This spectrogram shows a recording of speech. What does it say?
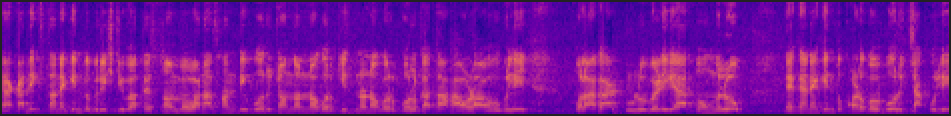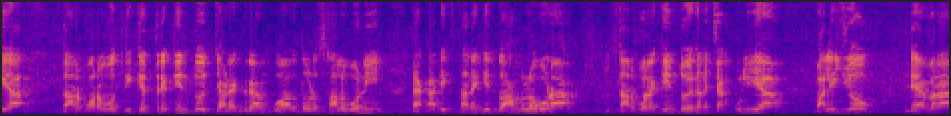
একাধিক স্থানে কিন্তু বৃষ্টিপাতের সম্ভাবনা, শান্তিপুর, চন্দননগর, কৃষ্ণনগর, কলকাতা, হাওড়া, হুগলি, কোলাঘাট, টুলুবেড়িয়া, তমলুক, এখানে কিন্তু খড়গপুর, চাকুলিয়া তার পরবর্তী ক্ষেত্রে কিন্তু ঝাড়গ্রাম, গোয়ালতোড়, শালবনি, একাধিক স্থানে কিন্তু আমলগোড়া, তারপরে কিন্তু এখানে চাকুলিয়া, বালিচোক, ডেবরা,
